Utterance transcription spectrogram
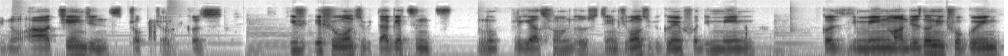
you know our change in structure because if if you want to be targeting you know players from those teams, you want to be going for the main because the main man. There's no need for going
